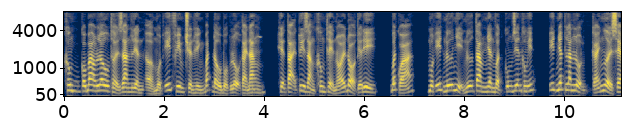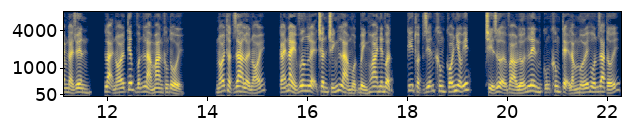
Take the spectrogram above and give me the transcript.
không có bao lâu thời gian liền ở một ít phim truyền hình bắt đầu bộc lộ tài năng, hiện tại tuy rằng không thể nói đỏ tía đi, bất quá, một ít nữ nhị nữ tam nhân vật cũng diễn không ít, ít nhất lăn lộn cái người xem đài duyên, lại nói tiếp vẫn là man không tồi. Nói thật ra lời nói, cái này Vương Lệ chân chính là một bình hoa nhân vật, kỹ thuật diễn không có nhiều ít, chỉ dựa vào lớn lên cũng không tệ lắm mới hôn ra tới.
